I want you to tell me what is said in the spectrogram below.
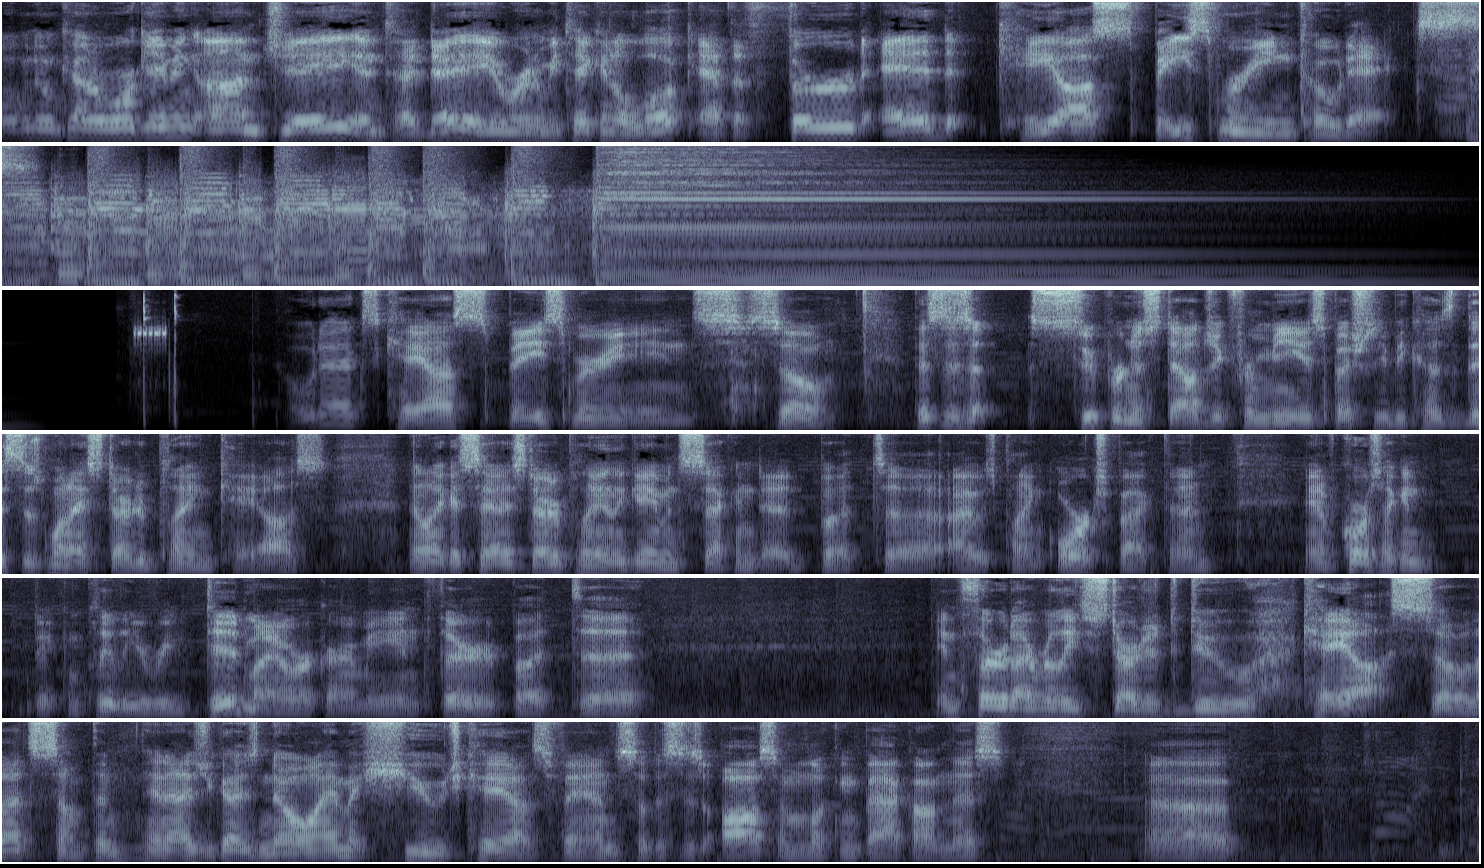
Welcome to Encounter Wargaming, I'm Jay, and today we're going to be taking a look at the 3rd Ed Chaos Space Marine Codex. Codex Chaos Space Marines. So, this is super nostalgic for me, especially because this is when I started playing Chaos. Now, like I say, I started playing the game in 2nd Ed, but uh, I was playing Orks back then. And of course I can they completely redid my ork army in third, but uh, in third I really started to do chaos, so that's something. And as you guys know, I am a huge chaos fan, so this is awesome looking back on this. Uh,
